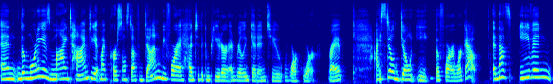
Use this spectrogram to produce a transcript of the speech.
and the morning is my time to get my personal stuff done before I head to the computer and really get into work work, right? I still don't eat before I work out. And that's even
